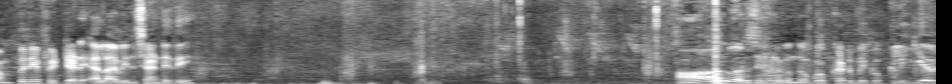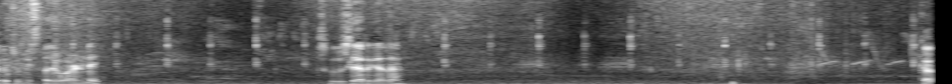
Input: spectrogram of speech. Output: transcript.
కంపెనీ ఫిట్టెడ్ ఎలా వీల్స్ అండి ఇది? ఆల్ ఒరిజినల్గా ఉంది. ఒక్కొక్కటి మీకు క్లియర్గా చూపిస్తుంది చూడండి. చూశారు కదా? ఇంకా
